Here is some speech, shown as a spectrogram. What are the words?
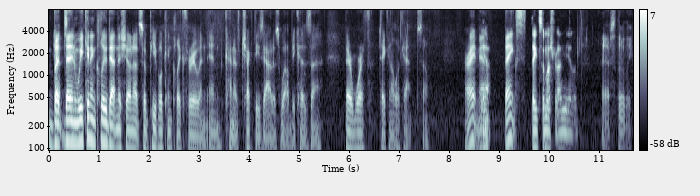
But absolutely. then we can include that in the show notes so people can click through and, and kind of check these out as well because uh, they're worth taking a look at. So, all right, man. Yeah. Thanks. Thanks so much for having me on. Absolutely.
